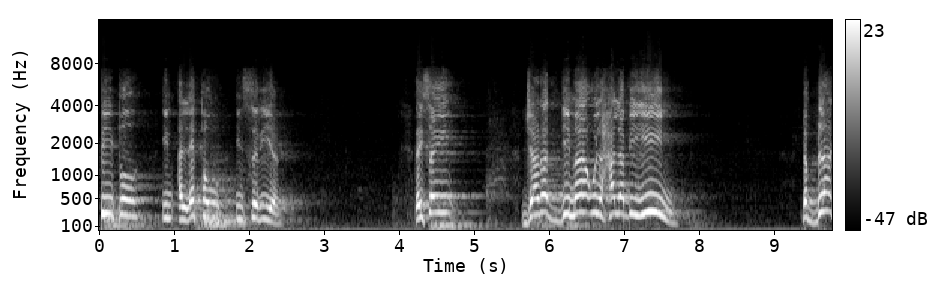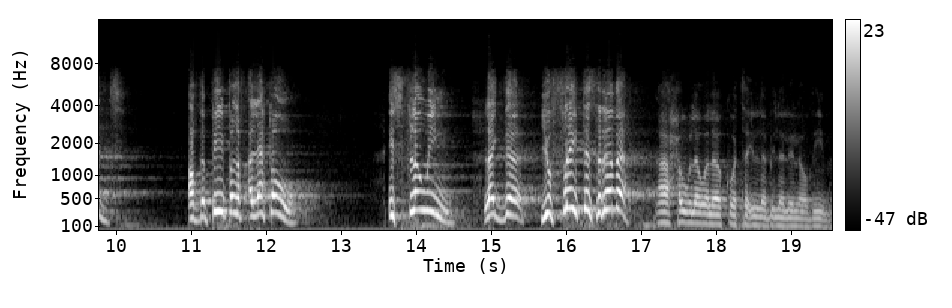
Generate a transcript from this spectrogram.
people in Aleppo in Syria. They say, Jarad Dima'ul Halabiyin, the blood of the people of Aleppo is flowing like the Euphrates River. لا حول ولا قوة إلا بالله العظيم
